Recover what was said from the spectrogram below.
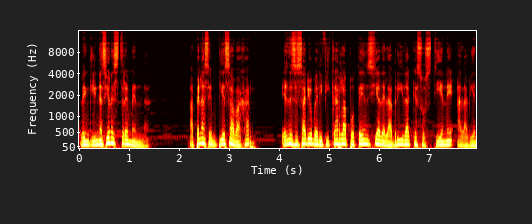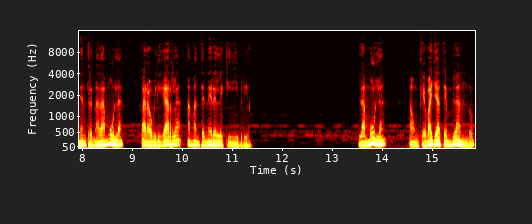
La inclinación es tremenda. Apenas empieza a bajar, es necesario verificar la potencia de la brida que sostiene a la bien entrenada mula para obligarla a mantener el equilibrio. La mula, aunque vaya temblando,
